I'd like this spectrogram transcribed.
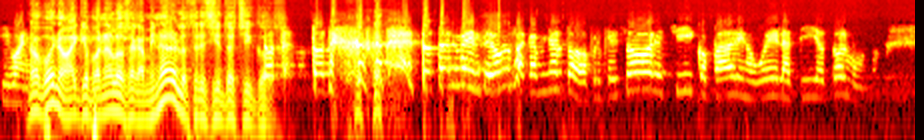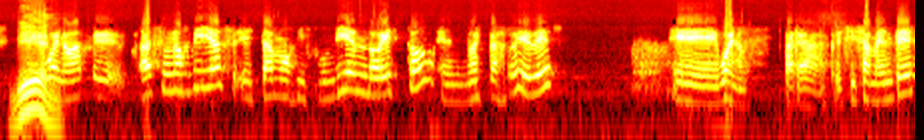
y bueno. No, bueno, hay que ponerlos a caminar a los 300 chicos. Tota- tota- Totalmente, vamos a caminar todos, profesores, chicos, padres, abuelas, tíos, todo el mundo. Bien. Eh, bueno, hace, hace unos días estamos difundiendo esto en nuestras redes, eh, bueno, para precisamente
